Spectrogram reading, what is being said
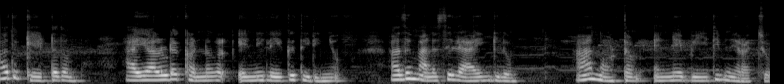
അത് കേട്ടതും അയാളുടെ കണ്ണുകൾ എന്നിലേക്ക് തിരിഞ്ഞു. അത് മനസ്സിലായെങ്കിലും ആ നോട്ടം എന്നെ ഭീതി നിറച്ചു.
